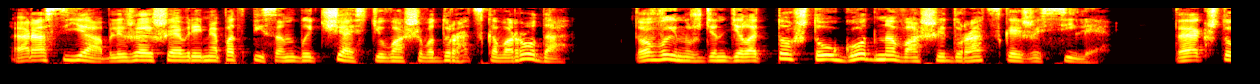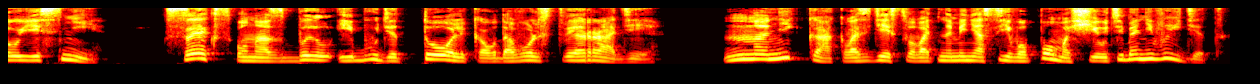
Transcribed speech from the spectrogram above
А раз я в ближайшее время подписан быть частью вашего дурацкого рода, то вынужден делать то, что угодно вашей дурацкой же силе. Так что уясни, секс у нас был и будет только удовольствие ради. Но никак воздействовать на меня с его помощью у тебя не выйдет.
